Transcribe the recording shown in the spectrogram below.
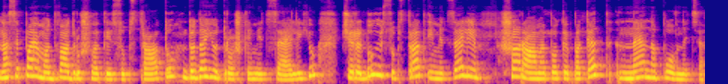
Насипаємо два друшлаки субстрату, додаю трошки міцелію, чередую субстрат і міцелій шарами, поки пакет не наповниться.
